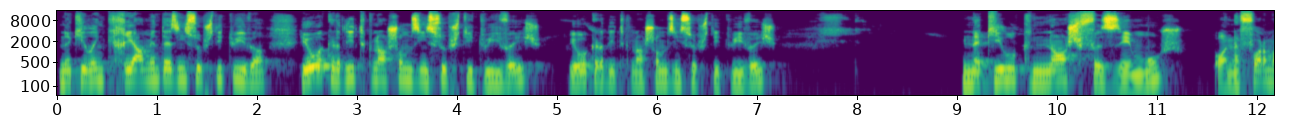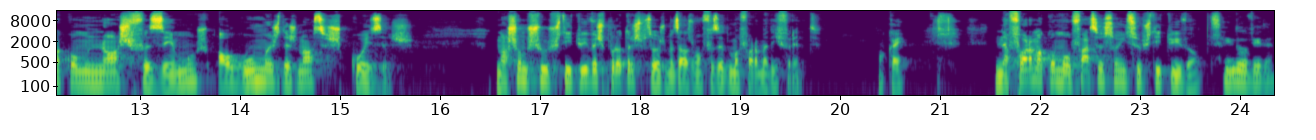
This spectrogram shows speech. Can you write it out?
naquilo em que realmente és insubstituível. Eu acredito que nós somos insubstituíveis. Eu acredito que nós somos insubstituíveis naquilo que nós fazemos ou na forma como nós fazemos algumas das nossas coisas. Nós somos substituíveis por outras pessoas, mas elas vão fazer de uma forma diferente. Ok? Na forma como eu faço, eu sou insubstituível. Sem dúvida.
